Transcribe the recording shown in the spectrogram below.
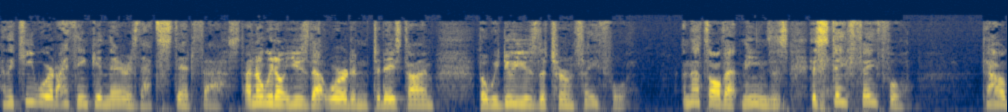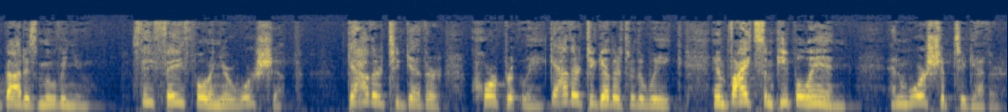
And the key word I think in there is that steadfast. I know we don't use that word in today's time, but we do use the term faithful. And that's all that means is, is stay faithful to how God is moving you. Stay faithful in your worship. Gather together corporately. Gather together through the week. Invite some people in and worship together.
